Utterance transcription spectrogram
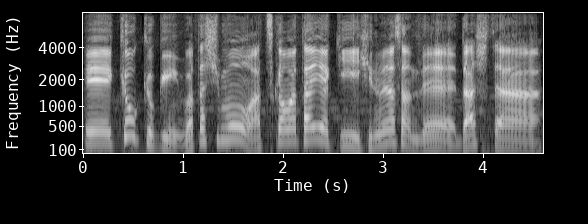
えー、今日局員、私も厚川たい焼き、日野屋さんで出した、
